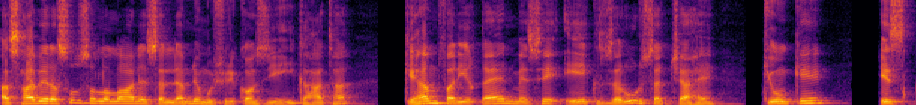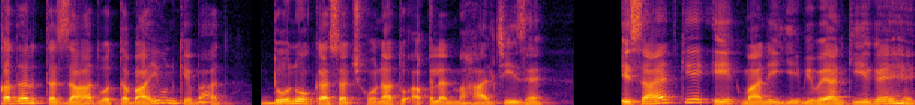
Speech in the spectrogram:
اصحاب رسول صلی اللہ علیہ وسلم نے مشرقوں سے یہی کہا تھا کہ ہم فریقین میں سے ایک ضرور سچا ہے، کیونکہ اس قدر تضاد و تباین کے بعد دونوں کا سچ ہونا تو عقلاً محال چیز ہے۔ اس آیت کے ایک معنی یہ بھی بیان کیے گئے ہیں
